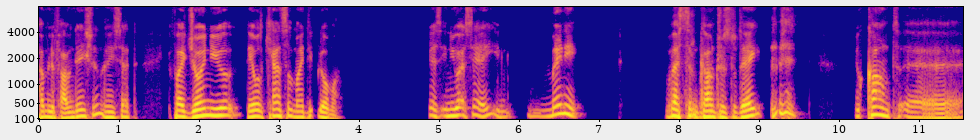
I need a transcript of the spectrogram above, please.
family foundation, and he said, if I join you, they will cancel my diploma. Yes, in USA, in many Western countries today, you can't uh,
